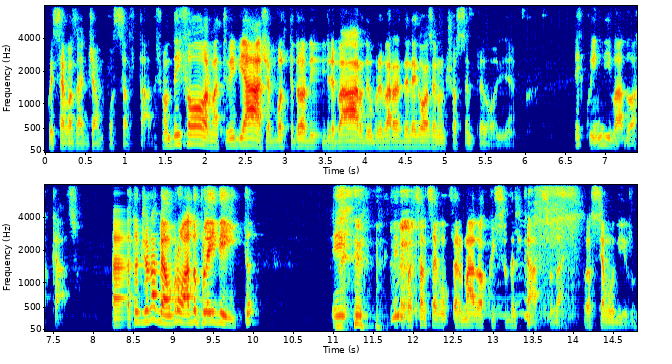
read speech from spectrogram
Questa cosa è già un po' saltata. Ci sono dei format, mi piace, a volte però li preparo, devo preparare delle cose, non ho sempre voglia. Ecco. E quindi vado a caso. L'altro giorno abbiamo provato Playdate e è abbastanza confermato acquisto del cazzo, dai, possiamo dirlo.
